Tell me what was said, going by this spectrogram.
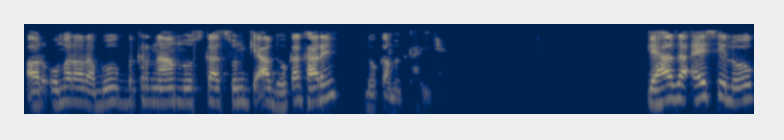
اور عمر اور ابو بکر نام اس کا سن کے آپ دھوکہ کھا رہے ہیں؟ دھوکہ مت کھائیے۔ لہذا ایسے لوگ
